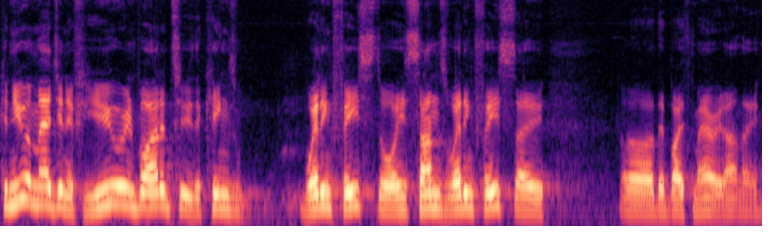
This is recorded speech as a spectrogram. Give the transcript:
Can you imagine if you were invited to the king's wedding feast or his son's wedding feast? So oh, they're both married, aren't they?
